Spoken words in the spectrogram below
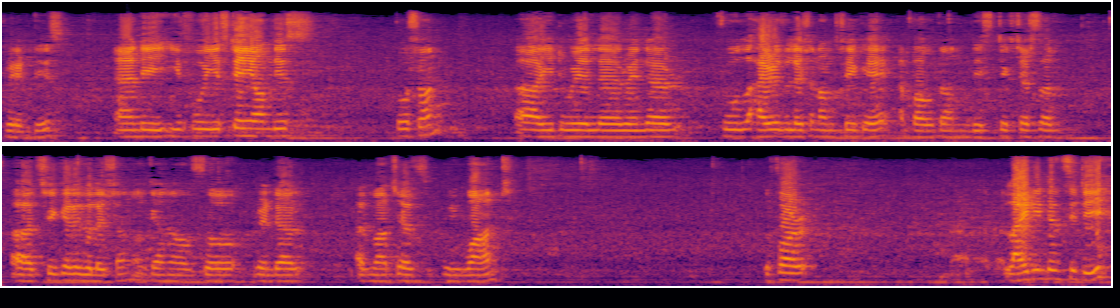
create this and if we stay on this portion uh, it will render full high resolution on 3k about on this textures are uh, 3k resolution. We can also render as much as we want. So for light intensity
